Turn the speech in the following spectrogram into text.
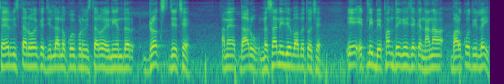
શહેર વિસ્તાર હોય કે જિલ્લાનો કોઈ પણ વિસ્તાર હોય, એની અંદર ડ્રગ્સ જે છે અને દારૂ, નશાની જે બાબતો છે, એ એટલી બેફામ થઈ ગઈ છે કે નાના બાળકોથી લઈ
